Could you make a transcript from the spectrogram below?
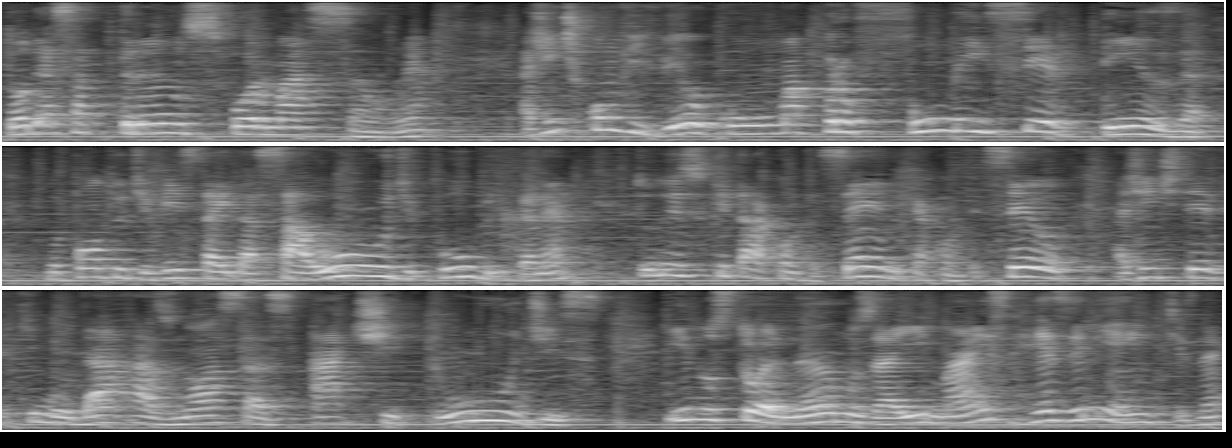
toda essa transformação, né? A gente conviveu com uma profunda incerteza no ponto de vista aí da saúde pública, né? Tudo isso que está acontecendo, que aconteceu, a gente teve que mudar as nossas atitudes e nos tornamos aí mais resilientes, né?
